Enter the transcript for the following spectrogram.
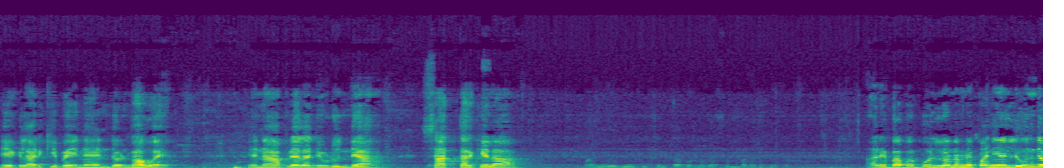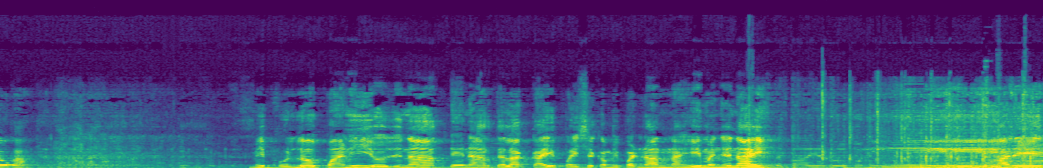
एक लाडकी बहीण आहे आणि दोन भाऊ आहेत. यांना आपल्याला निवडून द्या. सात तारखेला. अरे बाबा बोललो ना मी पाणी लिहून देऊ का? मी बोललो पाणी योजना देणार त्याला काही पैसे कमी पडणार नाही म्हणजे नाही. अरे.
